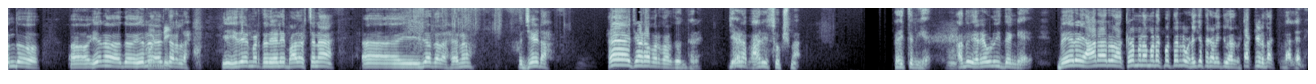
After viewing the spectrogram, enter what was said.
ಒಂದು ಏನೋ ಅದು ಏನೋ ಹೇಳ್ತಾರಲ್ಲ. ಈ ಇದೇನ್ ಮಾಡ್ತದೆ ಹೇಳಿ ಬಹಳಷ್ಟು ಜನ ಇದಲ್ಲ ಇದದಲ್ಲ ಏನೋ? ಜೇಡ. ಹೇ ಜೇಡ ಬರಬಾರ್ದು ಅಂತಾರೆ. ಜೇಡ ಭಾರಿ ಸೂಕ್ಷ್ಮ ರೈತನಿಗೆ ಅದು ಎರೆಹುಳು ಇದ್ದಂಗೆ ಬೇರೆ ಯಾರು ಆಕ್ರಮಣ ಮಾಡಕ್ ಬರ್ತಾರೆ ಒಳಗೆ ತಗೊಳಕಿಲ್ಲ ಅದು ಟಕ್ ಹಿಡ್ದಾಗ್ತದೆ ಅಲ್ಲೇನೆ.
